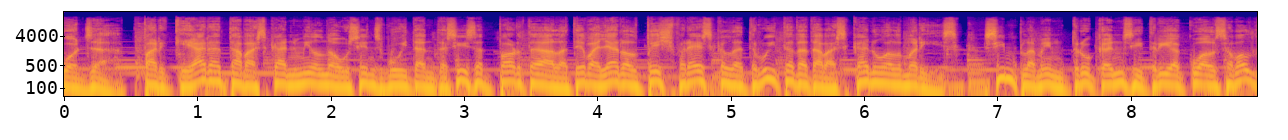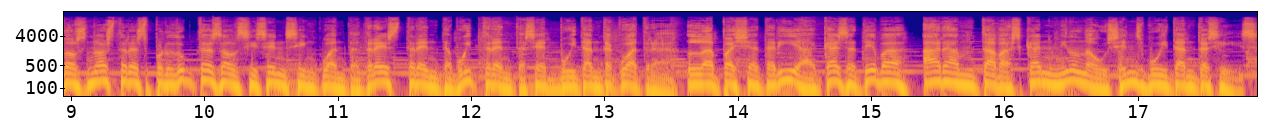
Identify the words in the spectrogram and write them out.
WhatsApp. Perquè ara Tabascan 1986 et porta a la teva llar el peix fresc, la truita de Tabascan o el marisc. Simplement truca'ns i tria qualsevol dels nostres productes al 653 38 37 84. La peixateria a casa teva, ara amb Tabascan 1986.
